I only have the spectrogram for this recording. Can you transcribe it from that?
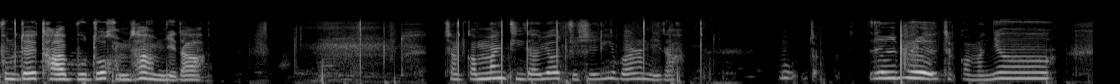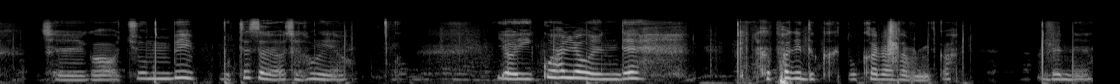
분들 다 모두 감사합니다. 잠깐만 기다려 주시기 바랍니다. 어, 자, 일부 잠깐만요. 제가 준비 못했어요. 죄송해요. 여 입고 하려고 했는데 급하게 녹, 녹화를 하다 보니까 안 됐네요.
